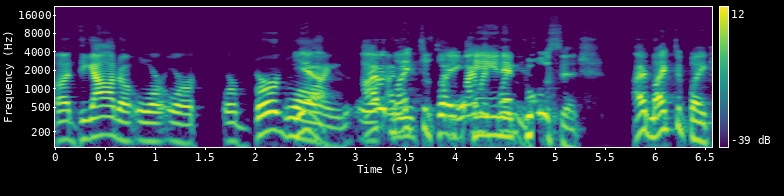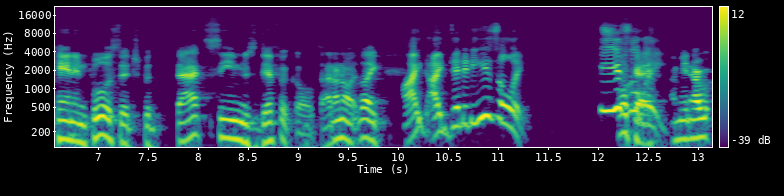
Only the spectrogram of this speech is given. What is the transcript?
uh Diatta or or or Bergwijn. Yeah, or, I would I like mean, to play like, Kane and Pulisic. I'd like to play Kane and Pulisic, but that seems difficult. I don't know. Like I, I did it easily. Easily. Okay. I mean, are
